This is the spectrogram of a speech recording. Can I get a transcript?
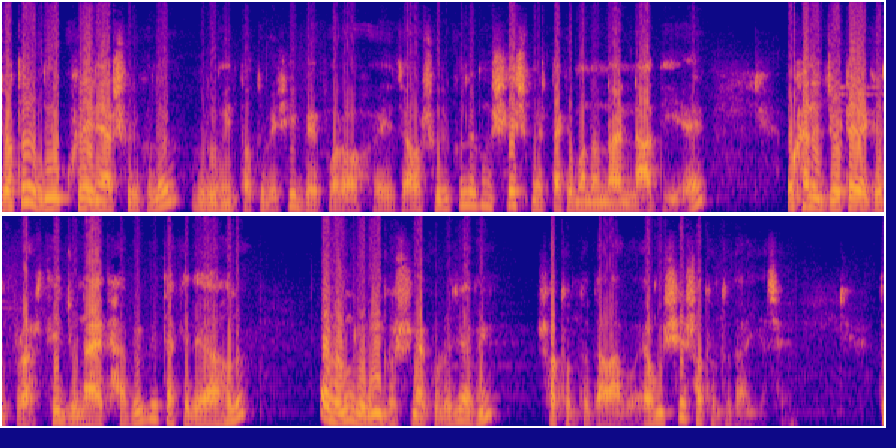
যত মুখ খুলে নেওয়া শুরু করল, রুমিন তত বেশি বেপরোয়া হয়ে যাওয়া শুরু করল এবং শেষমেশ তাকে মনোনয়ন না দিয়ে ওখানে জোটের একজন প্রার্থী জুনায়েদ হাবিবি তাকে দেওয়া হলো এবং রুমিন ঘোষণা করল যে আমি স্বতন্ত্র দাঁড়াবো এবং সে স্বতন্ত্র দাঁড়িয়েছে তো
